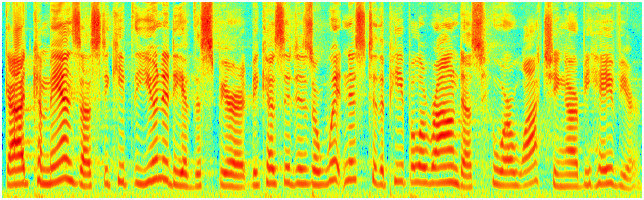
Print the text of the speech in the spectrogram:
God commands us to keep the unity of the Spirit because it is a witness to the people around us who are watching our behavior.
